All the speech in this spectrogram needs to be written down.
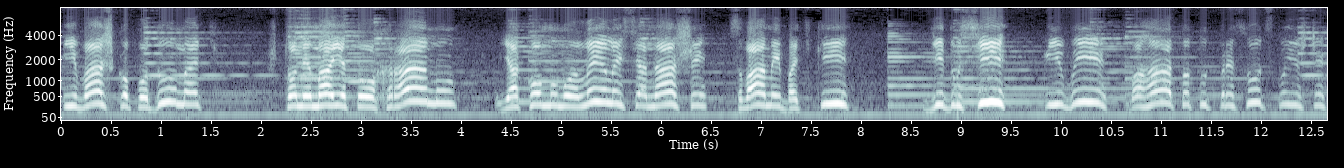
і важко подумати, що немає того храму, в якому молилися наші з вами батьки, дідусі і ви, багато тут присутствуючих,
